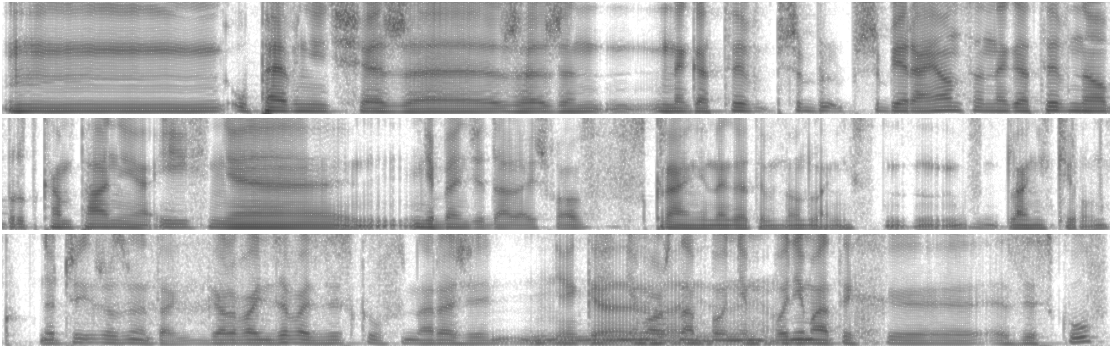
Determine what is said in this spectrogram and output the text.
mm, upewnić się, że, że, że negatyw, przy, przybierająca negatywny obrót kampania ich nie, nie będzie dalej szła w skrajnie negatywną dla nich, dla nich kierunku. No czyli rozumiem tak, galwanizować zysków na razie nie, nie, nie można, bo nie, bo nie ma tych e, zysków,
